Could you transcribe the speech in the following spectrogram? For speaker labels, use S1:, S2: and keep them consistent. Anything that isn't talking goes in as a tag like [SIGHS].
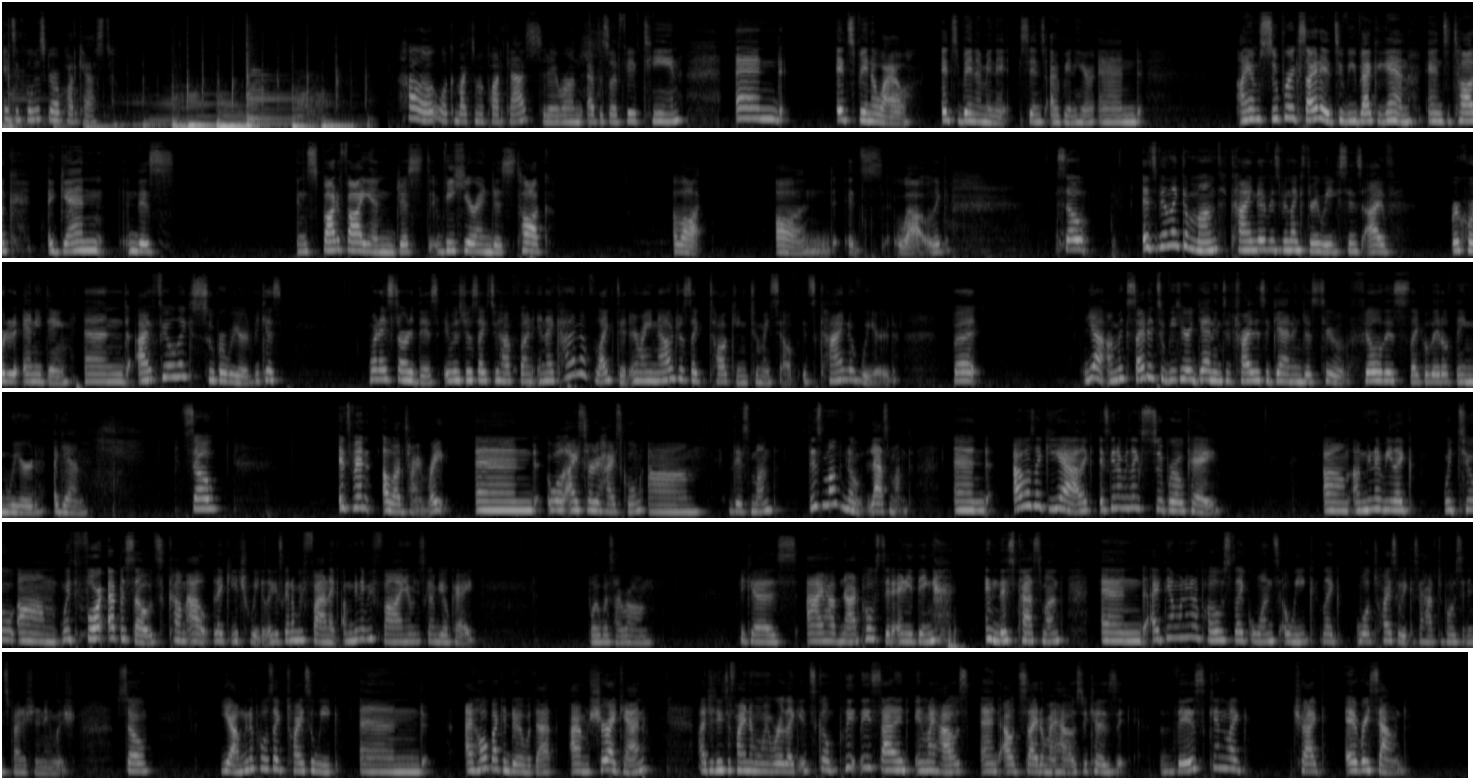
S1: It's a Clueless Girl podcast. Hello, welcome back to my podcast. Today we're on episode 15, and it's been a while. It's been a minute since I've been here, and I am super excited to be back again and to talk again in this in Spotify and just be here and just talk a lot. And it's wow, like so it's been like a month kind of. It's been like 3 weeks since I've recorded anything and I feel like super weird because when I started this, it was just like to have fun and I kind of liked it. And right now, just like talking to myself, it's kind of weird. But yeah, I'm excited to be here again and to try this again and just to feel this like little thing weird again. So it's been a lot of time, right? And well, I started high school um this month. This month? No, last month. And I was like, yeah, like it's gonna be like super okay. Um, I'm gonna be like with two um with four episodes come out like each week. Like it's gonna be fine. Like I'm gonna be fine. Everything's gonna be okay. Boy, was I wrong. Because I have not posted anything [LAUGHS] in this past month, and I think I'm only gonna post like once a week, like well twice a week, because I have to post it in Spanish and in English. So yeah, I'm gonna post like twice a week, and I hope I can do it with that. I'm sure I can. I just need to find a moment where like it's completely silent in my house and outside of my house because this can like track every sound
